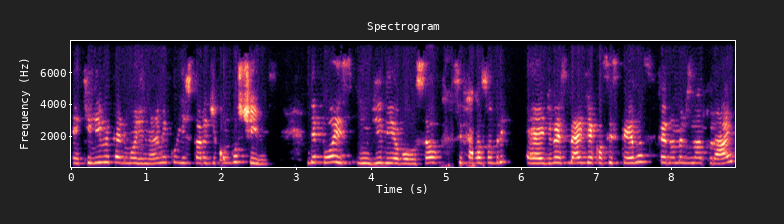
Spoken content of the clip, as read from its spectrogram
equilíbrio termodinâmico e história de combustíveis. Depois, em vida e evolução, se fala sobre é, diversidade de ecossistemas, fenômenos naturais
